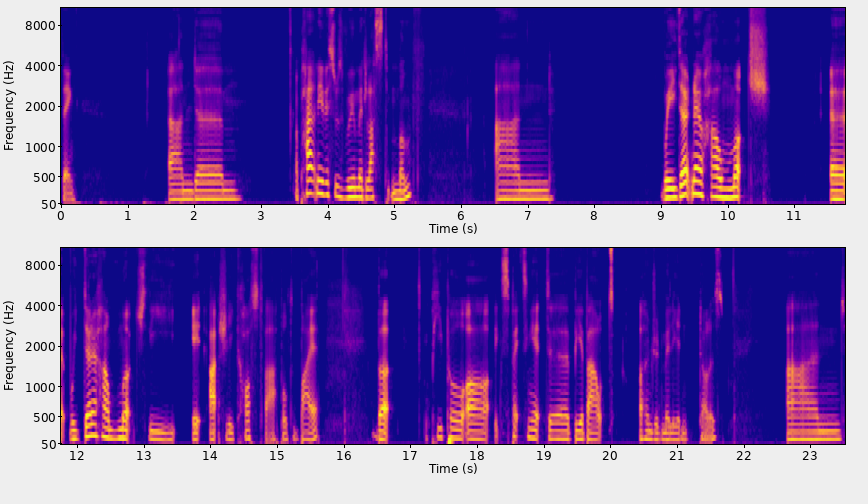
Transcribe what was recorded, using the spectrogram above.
thing. And um, apparently, this was rumored last month, and we don't know how much. Uh, we don't know how much the it actually cost for Apple to buy it, but people are expecting it to be about hundred million dollars, and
